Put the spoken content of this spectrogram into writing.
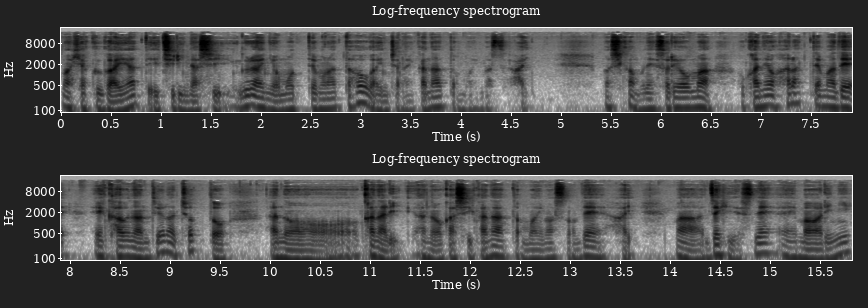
まあ、百害あって一理なしぐらいに思ってもらった方がいいんじゃないかなと思います。はいまあ、しかもねそれをまあお金を払ってまで買うなんていうのはちょっと、あのかなりあのおかしいかなと思いますので、はいまあ、ぜひですね、え周りに、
